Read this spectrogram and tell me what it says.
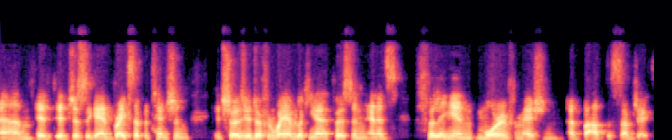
Um, it it just again breaks up attention. It shows you a different way of looking at a person, and it's filling in more information about the subject.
